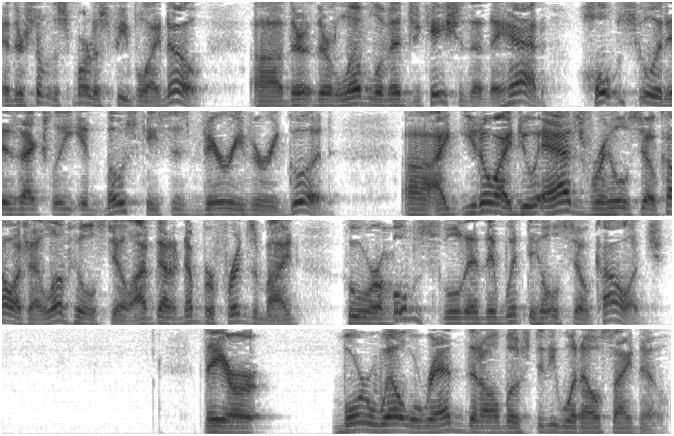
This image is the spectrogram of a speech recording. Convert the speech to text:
and they're some of the smartest people I know. Uh, their their level of education that they had, homeschooling is actually in most cases very very good. Uh, I you know I do ads for Hillsdale College. I love Hillsdale. I've got a number of friends of mine who were homeschooled and they went to Hillsdale College. They are more well read than almost anyone else I know.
